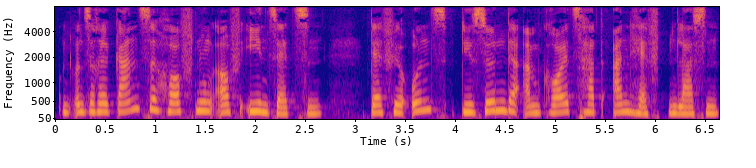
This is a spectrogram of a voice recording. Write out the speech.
und unsere ganze Hoffnung auf ihn setzen, der für uns die Sünde am Kreuz hat anheften lassen,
